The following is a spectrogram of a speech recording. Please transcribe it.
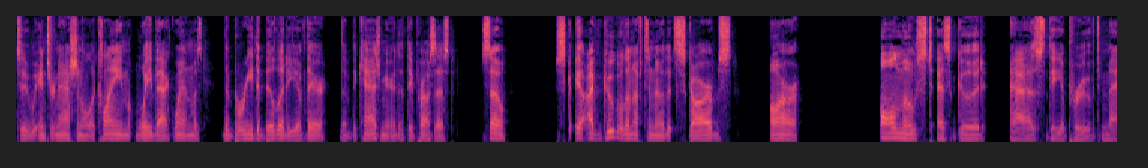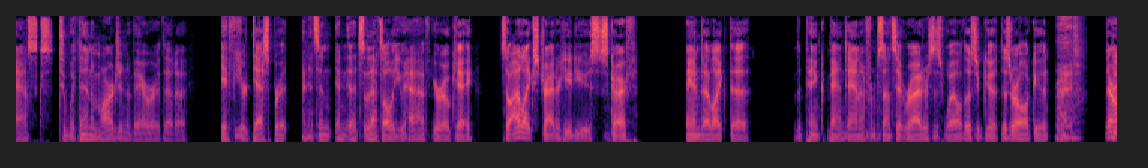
to international acclaim way back when was the breathability of their of the cashmere that they processed. So I've Googled enough to know that scarves are almost as good as the approved masks to within a margin of error that uh if you're desperate and it's in, and that's that's all you have you're okay so i like strider Hue to use scarf and i like the the pink bandana from sunset riders as well those are good those are all good Right. they're Yeah.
